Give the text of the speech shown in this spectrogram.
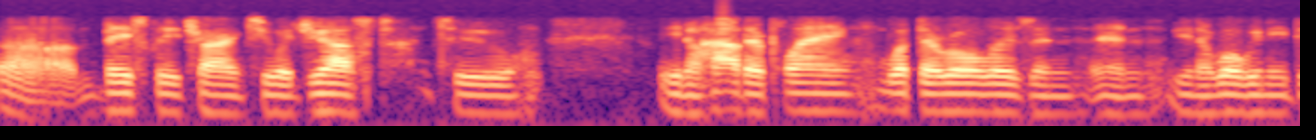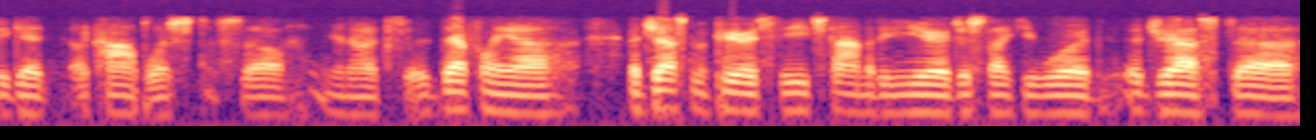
uh, basically trying to adjust to you know how they're playing, what their role is, and and you know what we need to get accomplished. So you know it's definitely a adjustment period for each time of the year, just like you would adjust. Uh,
